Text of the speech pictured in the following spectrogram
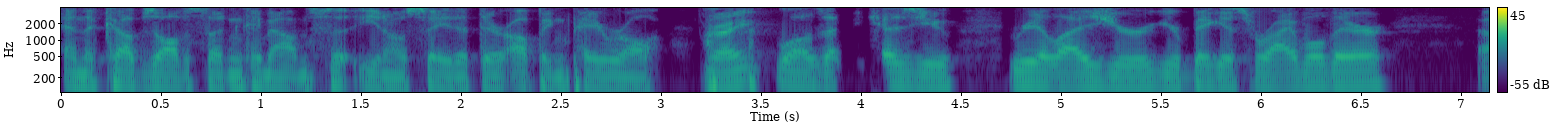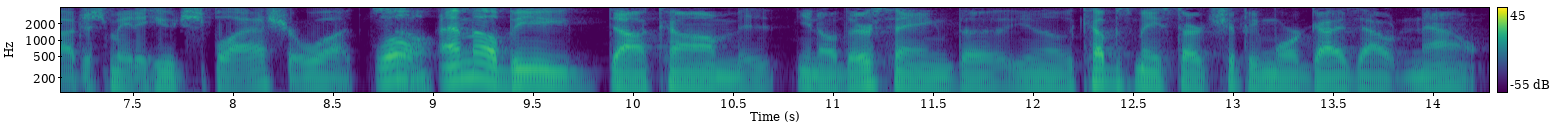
and the Cubs all of a sudden came out and you know say that they're upping payroll. Right. Well, is that because you realize your your biggest rival there uh, just made a huge splash, or what? Well, so, MLB.com, you know, they're saying the you know the Cubs may start shipping more guys out now.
